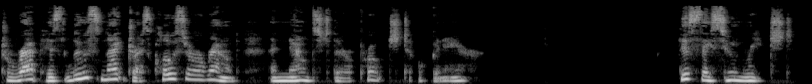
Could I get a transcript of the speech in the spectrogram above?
to wrap his loose nightdress closer around announced their approach to open air. This they soon reached,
